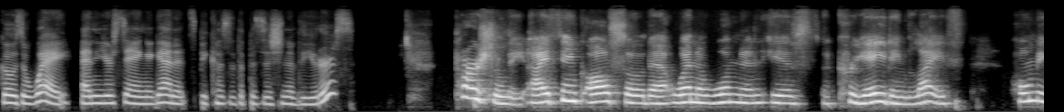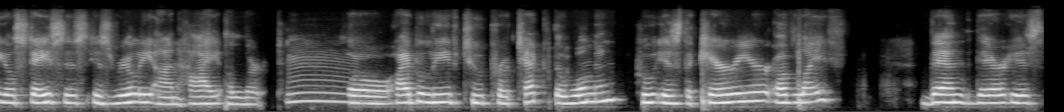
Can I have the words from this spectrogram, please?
goes away. And you're saying again, it's because of the position of the uterus? Partially. I think also that when a woman is creating life, homeostasis is really on high alert. Mm, So I believe to protect the woman who is the carrier of life, then there is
